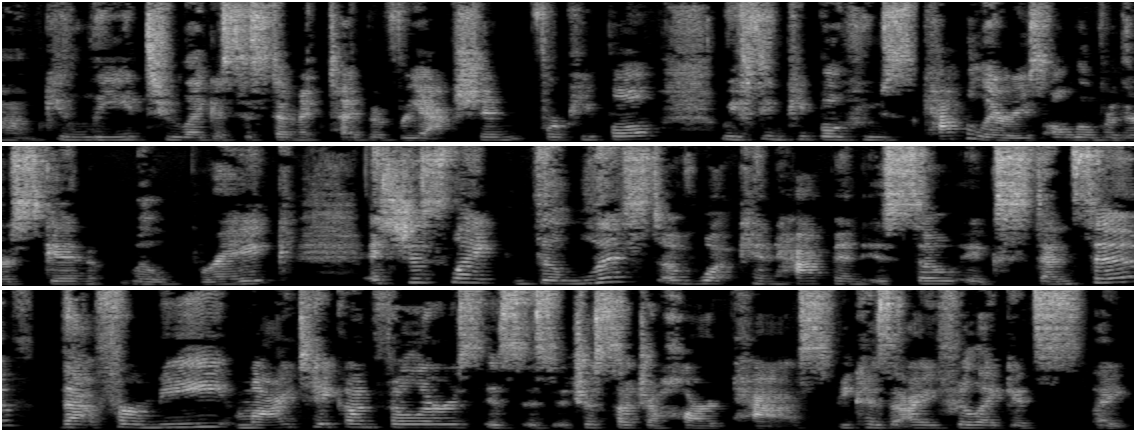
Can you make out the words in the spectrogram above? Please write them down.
um, can lead to like a systemic type of reaction for people. We've seen people whose capillaries all over their skin will break. It's just like the list of what can happen is so extensive that for me, my take on fillers is, is just such a hard pass because I feel like it's like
